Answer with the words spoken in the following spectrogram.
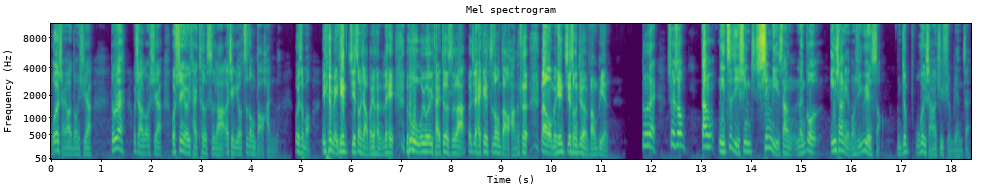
我有想要的东西啊，对不对？我想要东西啊，我现有一台特斯拉，而且有自动导航的。为什么？因为每天接送小朋友很累。如果我有一台特斯拉，而且还可以自动导航的，那我每天接送就很方便，对不对？所以说，当你自己心心理上能够影响你的东西越少，你就不会想要去选边站。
